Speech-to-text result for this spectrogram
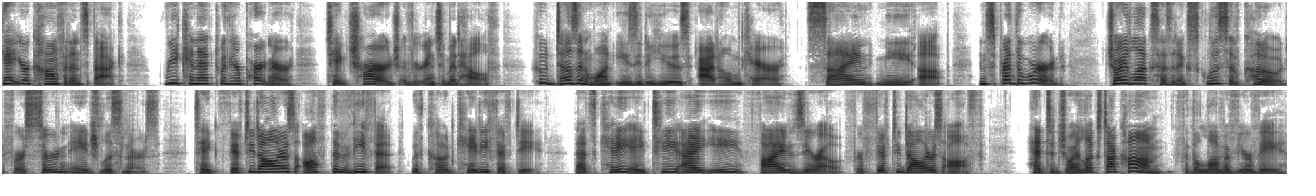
Get your confidence back. Reconnect with your partner Take charge of your intimate health. Who doesn't want easy to use at home care? Sign me up and spread the word. JoyLux has an exclusive code for certain age listeners. Take $50 off the VFit with code KATIE50. That's K A T I E 50 for $50 off. Head to joylux.com for the love of your V.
